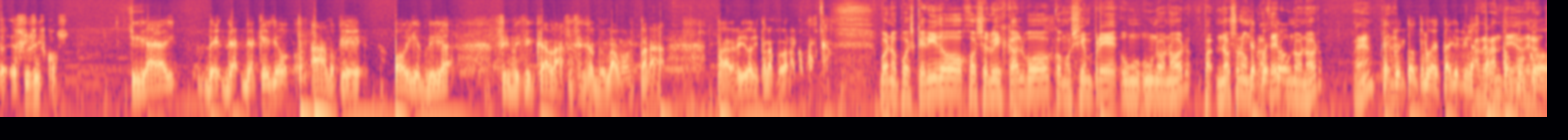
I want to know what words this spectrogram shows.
eh, sus hijos. Y hay de, de- de aquello a lo que hoy en día significa la Asociación del Amor para, para Benidorm y para toda la comarca. Bueno, pues querido José Luis Calvo, como siempre, un, un honor, no solo un Te placer, cuento- un honor. ¿Eh? Te cuento otro detalle que Gaspar Adelante, tampoco...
